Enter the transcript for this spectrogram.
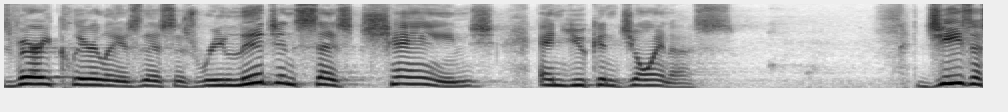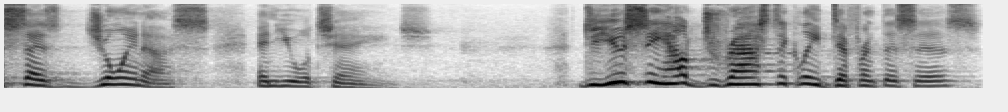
is very clearly is this is religion says change and you can join us. Jesus says join us and you will change. Do you see how drastically different this is?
